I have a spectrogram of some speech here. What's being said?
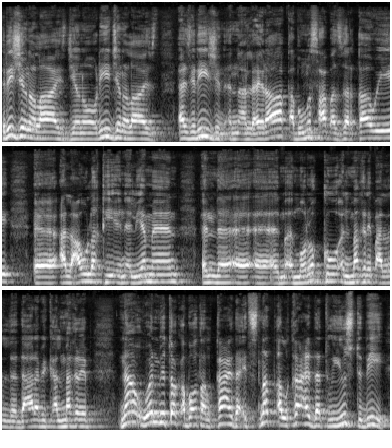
regionalized, you know, regionalized as a region in Al Iraq, Abu Mus'ab al Zarqawi, uh, Al Awlaqi in Yemen, in uh, uh, Morocco, Al Maghrib, the Arabic Al Maghrib. Now, when we talk about Al Qaeda, it's not Al Qaeda that we used to be.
